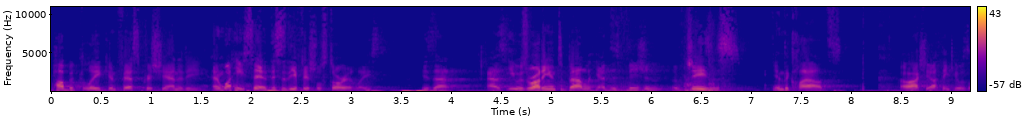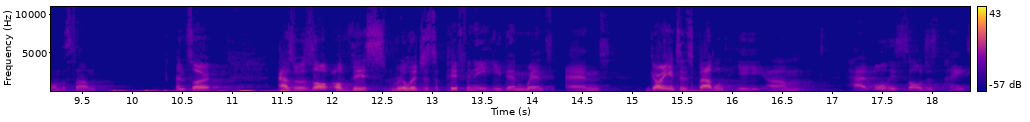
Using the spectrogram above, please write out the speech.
publicly confessed Christianity. And what he said, this is the official story at least, is that as he was riding into battle, he had this vision of Jesus in the clouds. Oh, actually, I think it was on the sun. And so, as a result of this religious epiphany, he then went and, going into this battle, he um, had all his soldiers paint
